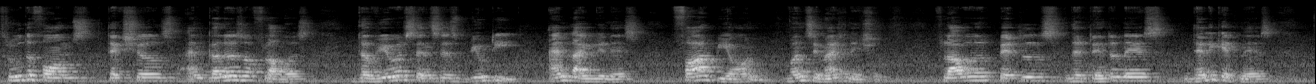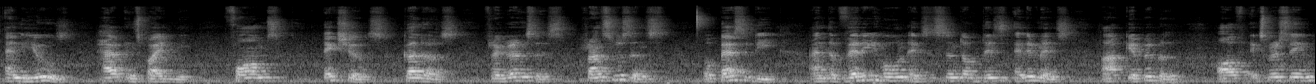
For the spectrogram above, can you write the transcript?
through the forms, textures and colors of flowers, the viewer senses beauty and liveliness far beyond one's imagination. Flower petals, their tenderness, delicateness and hues have inspired me. Forms, textures, colors, fragrances, translucence, opacity and the very whole existence of these elements are capable of expressing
